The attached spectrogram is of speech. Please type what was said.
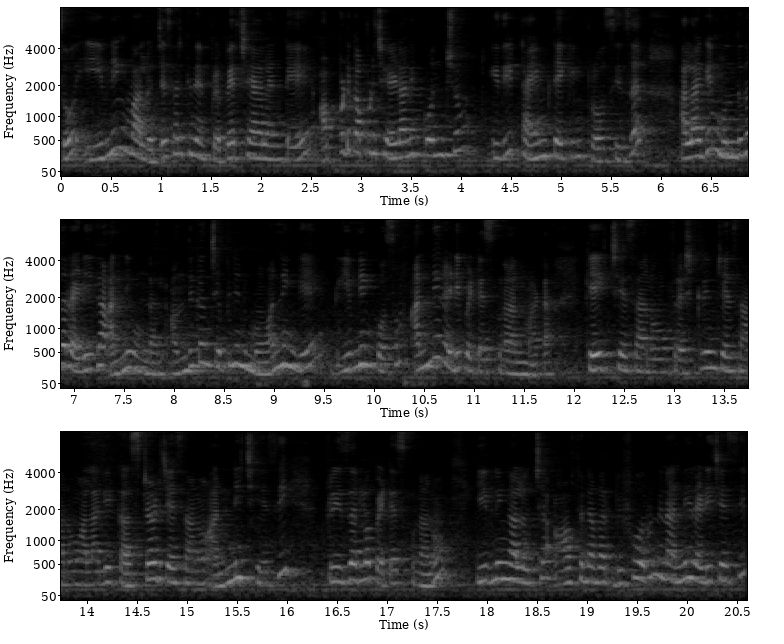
సో ఈవినింగ్ వాళ్ళు వచ్చేసరికి నేను ప్రిపేర్ చేయాలంటే అప్పటికప్పుడు చేయడానికి కొంచెం ఇది టైం టేకింగ్ ప్రొసీజర్. అలాగే ముందుగా రెడీగా అన్నీ ఉండాలి. అందుకని చెప్పి నేను మార్నింగే ఈవినింగ్ కోసం అన్నీ రెడీ పెట్టేసుకున్నాను అనమాట కేక్ చేశాను ఫ్రెష్ క్రీమ్ చేశాను అలాగే కస్టర్డ్ చేశాను అన్నీ చేసి ఫ్రీజర్లో పెట్టేసుకున్నాను. ఈవినింగ్ వాళ్ళు వచ్చే హాఫ్ అన్ అవర్ బిఫోర్ నేను అన్నీ రెడీ చేసి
